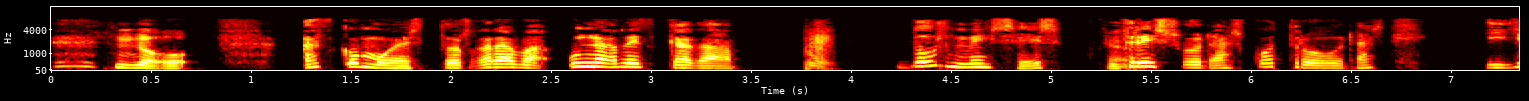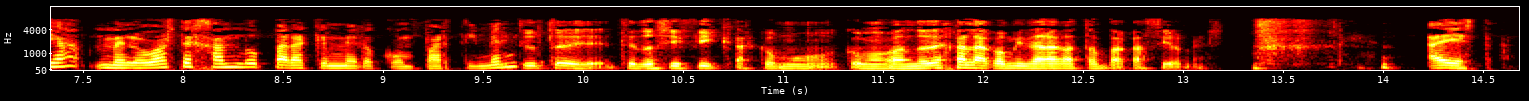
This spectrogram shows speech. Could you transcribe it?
No, haz como estos, graba una vez cada dos meses, tres horas, cuatro horas, y ya me lo vas dejando para que me lo compartimente. tú te, dosificas, como, como cuando dejas la comida a la gato en vacaciones. Ahí está.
